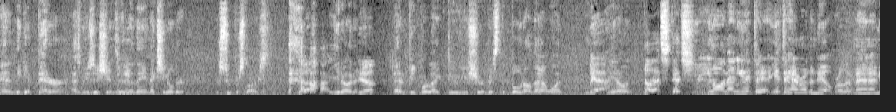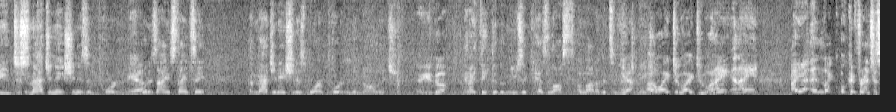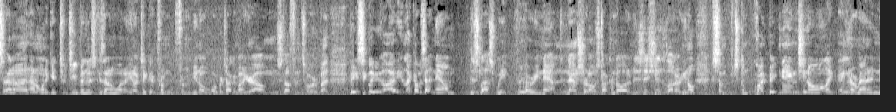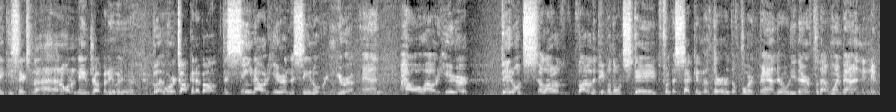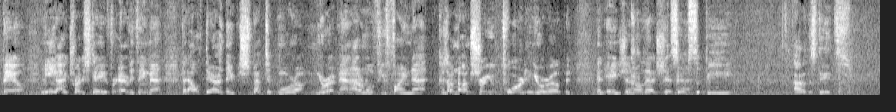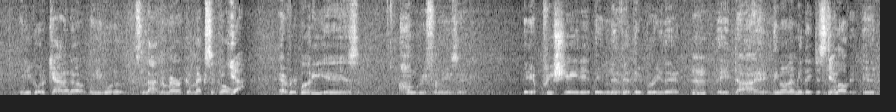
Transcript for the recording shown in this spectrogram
and they get better as musicians, Mhm. and then they next you know they're, they're superstars. Yeah. you know, and, Yeah. and people are like, dude, you sure missed the boat on that one. yeah. You know, No, that's that's you know, what, man. You hit the you hit the hammer on the nail, brother, man. I mean, just imagination is important. Yeah. What does Einstein say? Imagination is more important than knowledge. there you go. And I think that the music has lost a lot of its imagination. Yeah. Oh, I do. I do. And I and I. I uh, and like okay, for instance, and I, and I don't want to get too deep in this because I don't want to you know take it from from you know what we're talking about your album and stuff and tour. But basically, I like I was at NAMM this last week covering NAMM, the NAMM show. I was talking to a lot of musicians, a lot of you know some some quite big names, you know, like you know ran into Nikki Sixx. But I, I don't want to name drop anyways. Yeah. But we we're talking about the scene out here and the scene over in Europe, man. How out here they don't a lot of a lot of the people don't stay for the second, the third, the fourth band. They're only there for that one band and then they bail. Me, I try to stay for everything, man. But out there, they respect it more out in Europe, man. I don't know if you find that because I'm I'm sure you've toured in Europe and, and Asia and all that shit, It man. seems to be out of the states. When you go to Canada, when you go to Latin America, Mexico, Yeah, everybody is hungry for music. They appreciate it, they live it, they breathe it, Mhm. they die. You know what I mean? They just Yeah. love it, dude.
